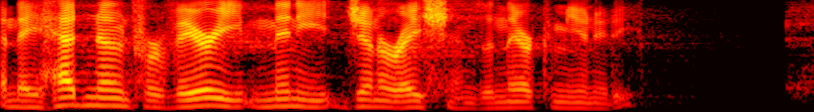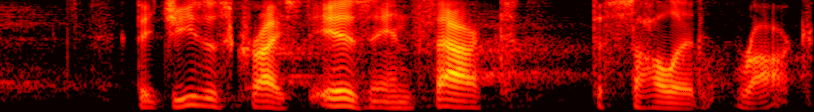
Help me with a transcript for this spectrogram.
and they had known for very many generations in their community, that Jesus Christ is, in fact, the solid rock.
